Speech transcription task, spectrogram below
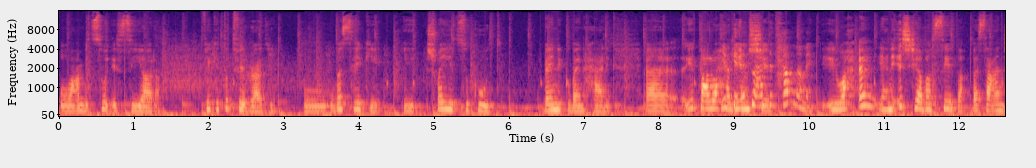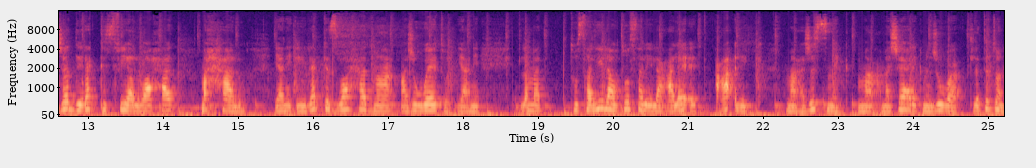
وعم بتسوقي السيارة فيك تطفي الراديو وبس هيك إيه، شوية سكوت بينك وبين حالك. يطلع الواحد يمكن انت عم يمشي. تتحممي. يوح... إيه، يعني إشياء بسيطة بس عن جد يركز فيها الواحد مع حاله. يعني يركز واحد مع مع جواته. يعني لما توصلي لها وتوصلي لعلاقة عقلك مع جسمك مع مشاعرك من جوا ثلاثتهم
